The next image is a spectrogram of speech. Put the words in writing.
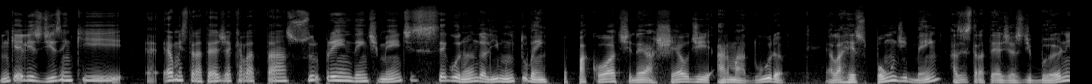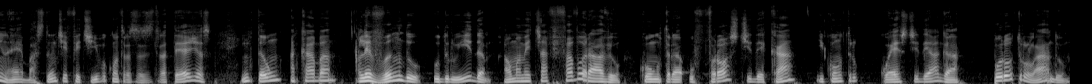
em que eles dizem que é uma estratégia que ela está surpreendentemente se segurando ali muito bem. O pacote, né, a shell de armadura, ela responde bem às estratégias de burn, né, é bastante efetiva contra essas estratégias, então acaba levando o druida a uma matchup favorável contra o Frost DK e contra o Quest DH. Por outro lado,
